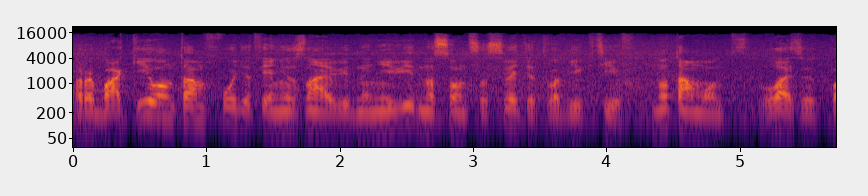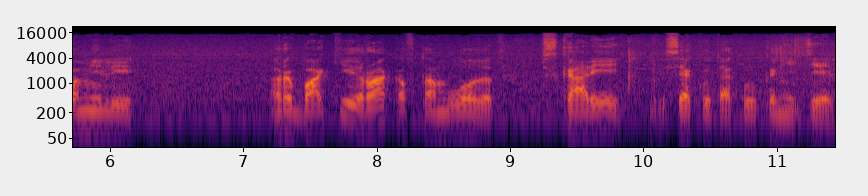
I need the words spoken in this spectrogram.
Рыбаки вон там ходят, я не знаю, видно, не видно, солнце светит в объектив. Но там вон лазят по мели рыбаки, раков там ловят пескарей и всякую такую канитель.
